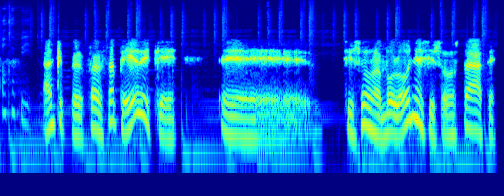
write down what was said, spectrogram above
Ho capito. Anche per far sapere che eh, ci sono a Bologna e ci sono state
